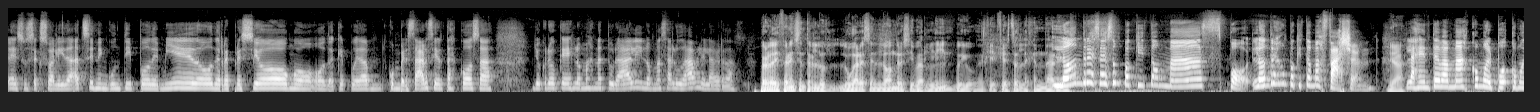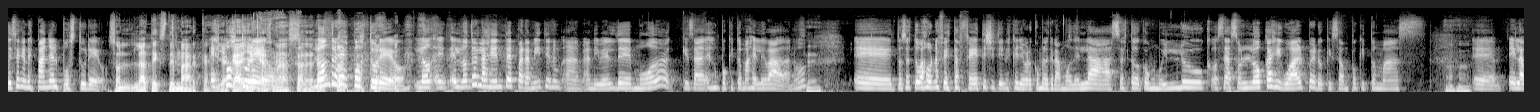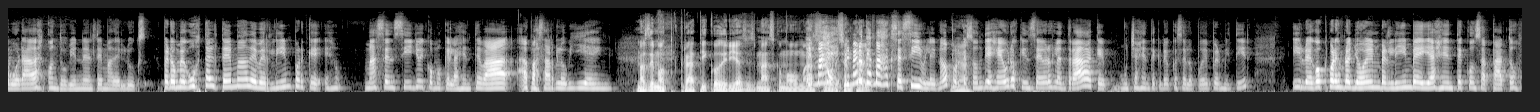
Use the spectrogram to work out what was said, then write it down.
eh, su sexualidad sin ningún tipo de miedo, de represión o, o de que puedan conversar ciertas cosas. Yo creo que es lo más natural y lo más saludable, la verdad. Pero la diferencia entre los lugares en Londres y Berlín, digo, aquí hay fiestas legendarias. Londres es un poquito más po- Londres es un poquito más fashion. Ya. La gente va más como el po- como dicen en España el postureo. Son látex de marca. Es y acá, y acá postureo. es más... eh, Londres es postureo. Lo- en, Londres la gente, para mí, tiene a, a nivel de moda, quizás es un poquito más elevada, ¿no? Sí. Eh, entonces tú vas a una fiesta fetish y tienes que llevar como el gramo de lazo, es todo como muy look. O sea, son locas igual, pero quizá un poquito más. Eh, elaboradas cuando viene el tema de looks. Pero me gusta el tema de Berlín porque es más sencillo y como que la gente va a pasarlo bien. Más democrático, dirías, es más como más, es más, primero que es más accesible, ¿no? Porque Ya. son 10 euros, 15 euros la entrada, que mucha gente creo que se lo puede permitir. Y luego, por ejemplo, yo en Berlín veía gente con zapatos,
